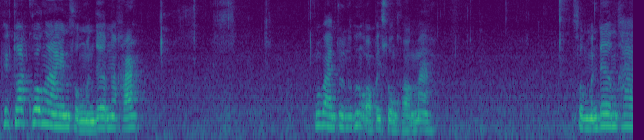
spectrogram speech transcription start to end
พริกทอดขั้วงายังส่งเหมือนเดิมนะคะ เมื่อวานจุนก็เพิ่งออกไปส่งของมา ส่งเหมือนเดิมค่ะ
